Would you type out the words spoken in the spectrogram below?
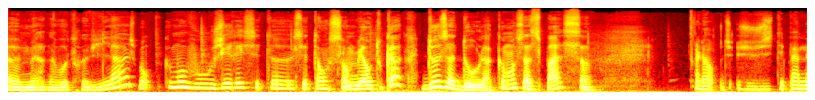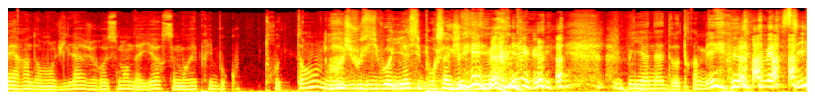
euh, mère dans votre village, bon, comment vous gérez euh, cet ensemble? Mais en tout cas, deux ados là, comment ça se passe? Alors, je n'étais pas mère hein, dans mon village, heureusement d'ailleurs, ça m'aurait pris beaucoup trop de temps. Mais oh, je vous y voyais, c'est pour ça que j'ai dit mère. il y en a d'autres, mais merci.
